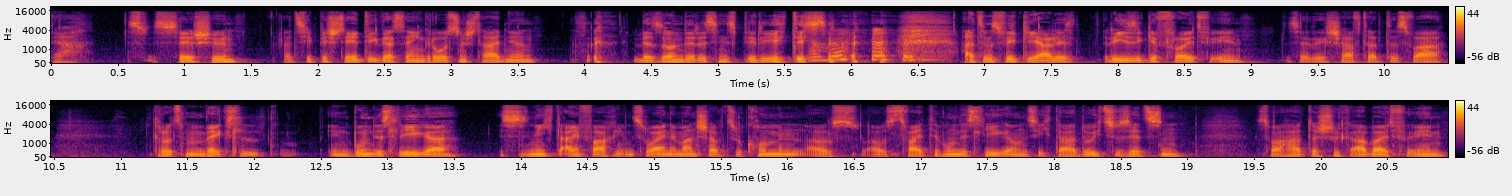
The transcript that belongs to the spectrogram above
Ja, es ist sehr schön. Hat sich bestätigt, dass er in großen Stadien Besonderes inspiriert ist. hat uns wirklich alle riesig gefreut für ihn, dass er das geschafft hat. Das war trotz dem Wechsel in Bundesliga. Es ist nicht einfach, in so eine Mannschaft zu kommen aus, aus zweiter Bundesliga und sich da durchzusetzen. Es war ein hartes Stück Arbeit für ihn.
